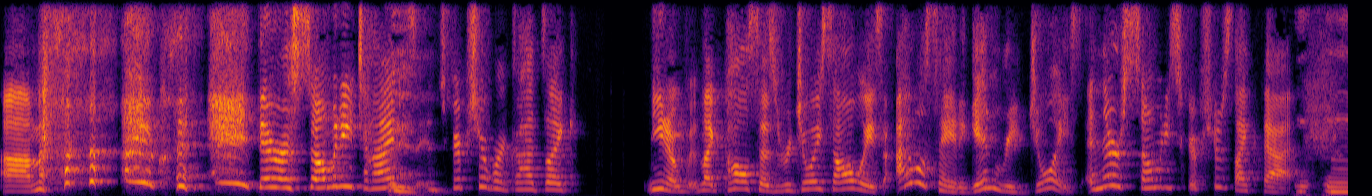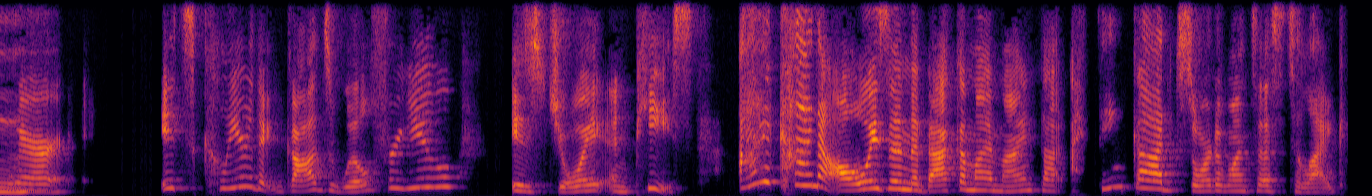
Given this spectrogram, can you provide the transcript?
Um, there are so many times in scripture where God's like, you know, like Paul says, rejoice always. I will say it again, rejoice. And there are so many scriptures like that mm-hmm. where it's clear that God's will for you is joy and peace. I kind of always in the back of my mind thought, I think God sort of wants us to like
